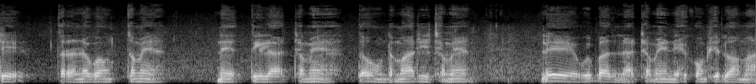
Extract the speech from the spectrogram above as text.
တိတရဏဂုံသမင် နဲ့သီလဓမ္မင်သုံးသမာဓိဓမ္မင်လေးဝိပဿနာဓမ္မင်တွေအကုန်ဖြစ်သွားမှာ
